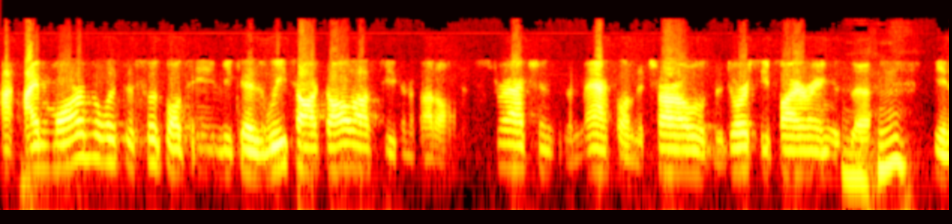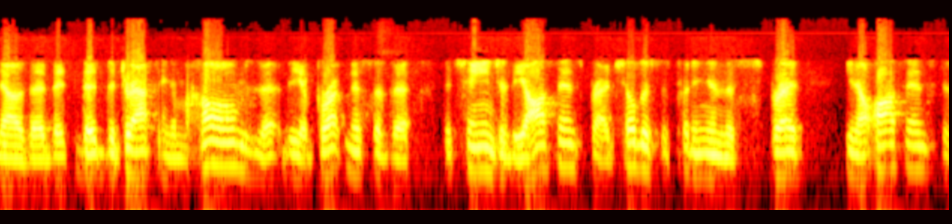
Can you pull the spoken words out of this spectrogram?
I, I marvel at this football team because we talked all off season about all the distractions, the Maclin, the Charles, the Dorsey firings, the you know, the the, the, the drafting of Mahomes, the the abruptness of the the change of the offense. Brad Childress is putting in the spread, you know, offense to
